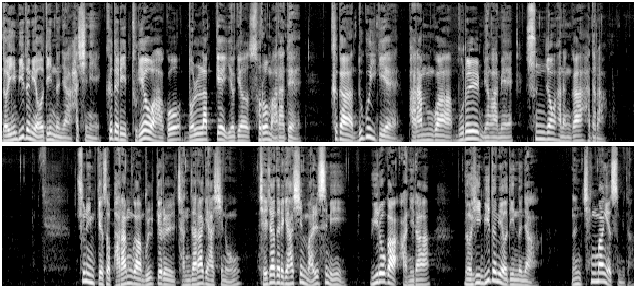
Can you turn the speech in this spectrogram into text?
너희 믿음이 어디 있느냐 하시니 그들이 두려워하고 놀랍게 여겨 서로 말하되 그가 누구이기에 바람과 물을 명함에 순종하는가 하더라. 주님께서 바람과 물결을 잔잔하게 하신 후 제자들에게 하신 말씀이 위로가 아니라 너희 믿음이 어디 있느냐 는 책망이었습니다.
